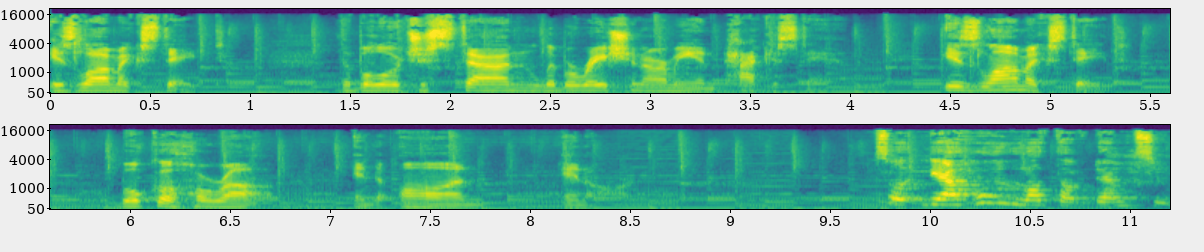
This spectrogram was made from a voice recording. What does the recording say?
Islamic State, the Balochistan Liberation Army in Pakistan, Islamic State, Boko Haram, and on and on. So there are a whole lot of them to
